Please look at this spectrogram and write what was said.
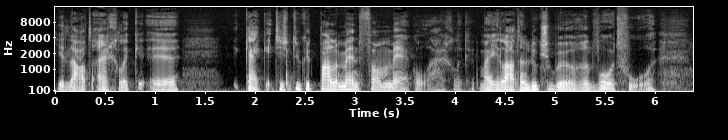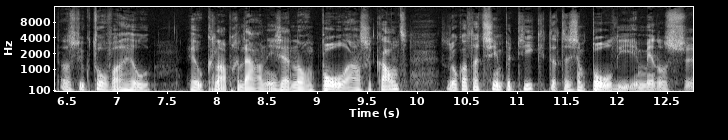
Je laat eigenlijk. Uh, kijk, het is natuurlijk het parlement van Merkel eigenlijk. Maar je laat een Luxemburger het woord voeren. Dat is natuurlijk toch wel heel, heel knap gedaan. Je zet nog een Pool aan zijn kant. Is ook altijd sympathiek. Dat is een Pool die inmiddels uh,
